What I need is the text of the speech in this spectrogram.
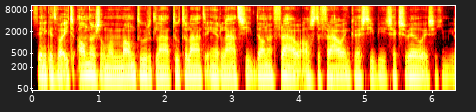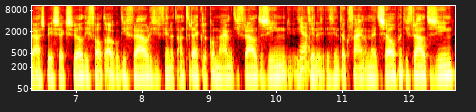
vind ik het wel iets anders om een man toe te, laten, toe te laten in relatie dan een vrouw. Als de vrouw in kwestie biseksueel is. Dat je Mila is biseksueel, die valt ook op die vrouw. Dus die vindt het aantrekkelijk om mij met die vrouw te zien. Die Ja. vindt, het, vindt het ook fijn om met zelf met die vrouw te zien.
